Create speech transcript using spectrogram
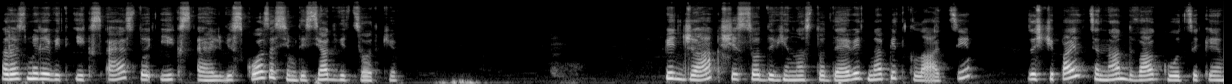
Розміри від XS до XL. Віскоза 70%. Піджак 699 на підкладці. Защіпається на 2 гуцики.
